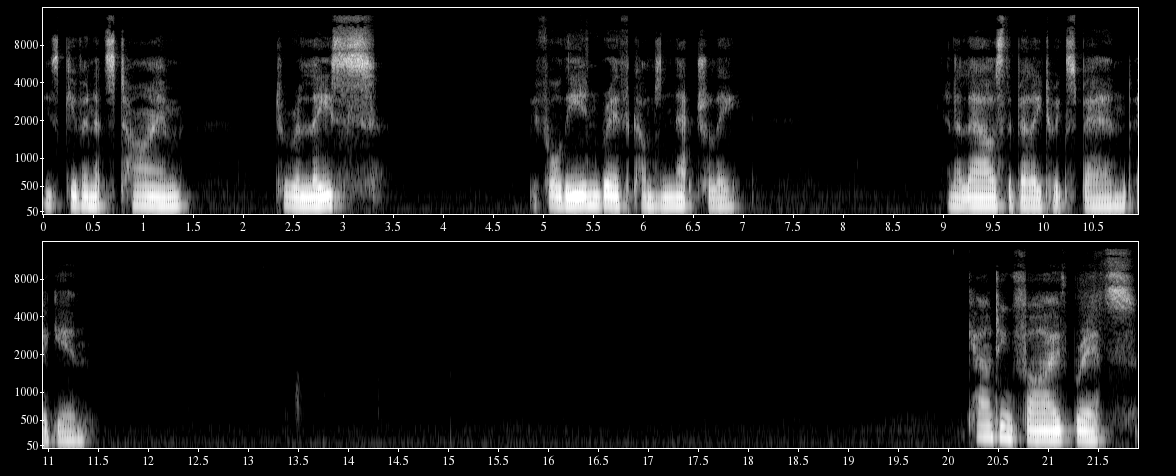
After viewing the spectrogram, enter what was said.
is given its time to release before the in breath comes naturally and allows the belly to expand again. Counting five breaths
